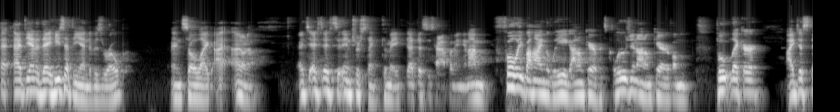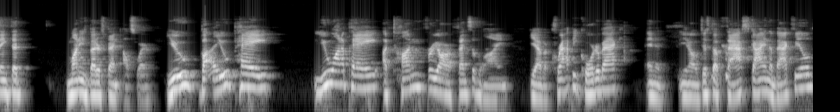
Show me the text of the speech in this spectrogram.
at, at the end of the day, he's at the end of his rope, and so like I I don't know. It's, it's, it's interesting to me that this is happening, and I'm fully behind the league. I don't care if it's collusion. I don't care if I'm a bootlicker. I just think that money's better spent elsewhere. You but you pay you want to pay a ton for your offensive line. You have a crappy quarterback and a, you know just a fast guy in the backfield.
